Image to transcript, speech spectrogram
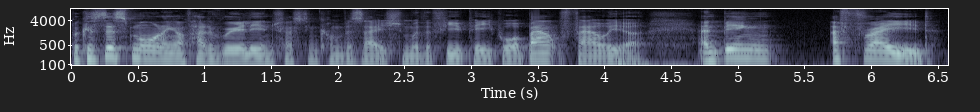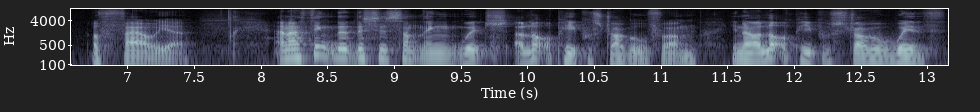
because this morning I've had a really interesting conversation with a few people about failure and being afraid of failure. And I think that this is something which a lot of people struggle from. You know, a lot of people struggle with,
